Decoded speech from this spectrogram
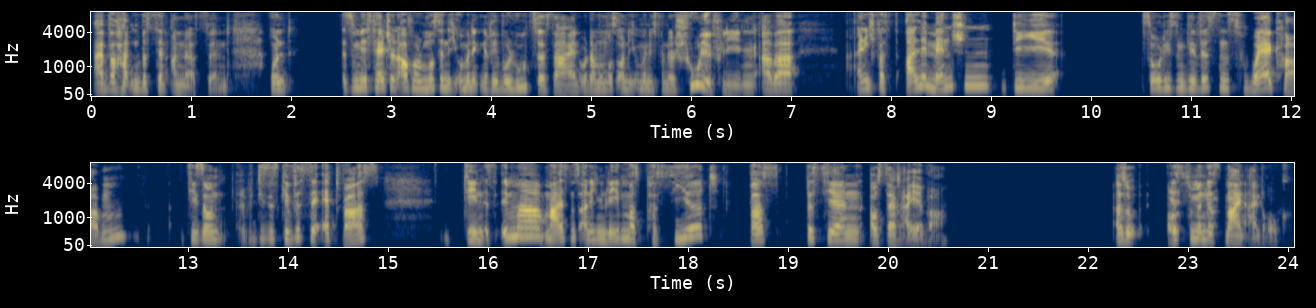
einfach halt ein bisschen anders sind. Und also mir fällt schon auf, man muss ja nicht unbedingt ein Revoluzer sein oder man muss auch nicht unbedingt von der Schule fliegen, aber eigentlich fast alle Menschen, die so diesen gewissen Swag haben, die so dieses gewisse Etwas, denen ist immer meistens eigentlich im Leben was passiert, was bisschen aus der Reihe war. Also ist zumindest mein Eindruck.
